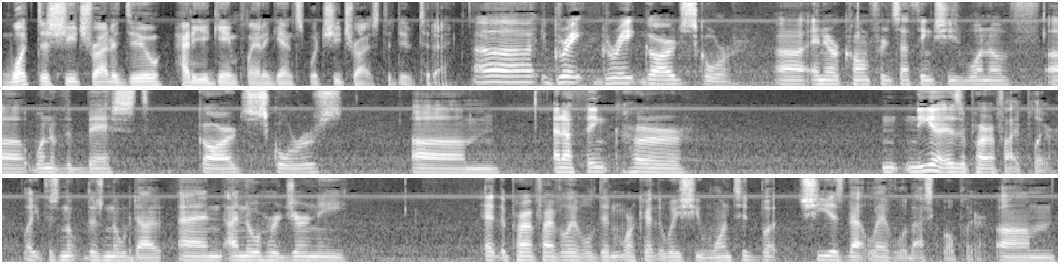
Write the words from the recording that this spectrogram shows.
What does she try to do? How do you game plan against what she tries to do today? Uh, great, great guard score. Uh, in our conference, I think she's one of uh, one of the best guard scorers, um, and I think her Nia is a Power Five player. Like there's no there's no doubt, and I know her journey at the Power Five level didn't work out the way she wanted, but she is that level of basketball player, um,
